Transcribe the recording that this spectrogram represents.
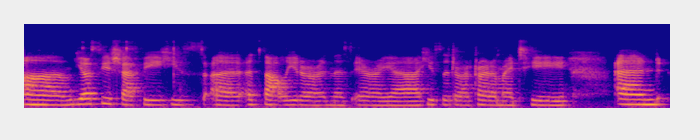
um, Yossi Sheffi, he's a, a, thought leader in this area. He's the director at MIT. And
